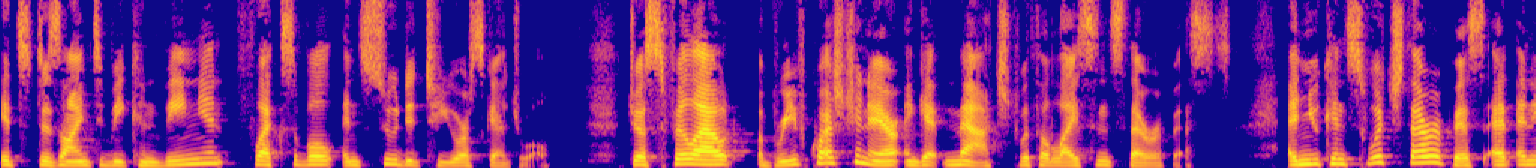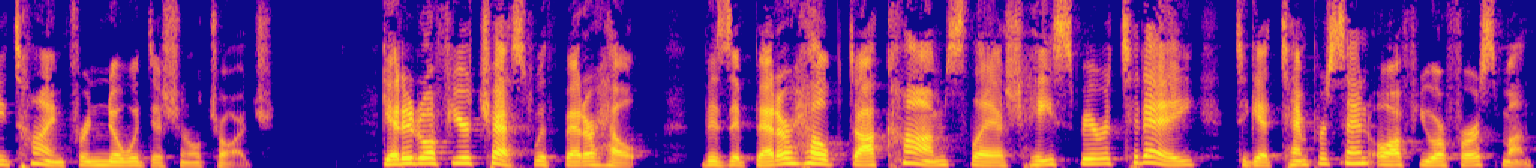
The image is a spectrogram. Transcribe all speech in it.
It's designed to be convenient, flexible, and suited to your schedule. Just fill out a brief questionnaire and get matched with a licensed therapist. And you can switch therapists at any time for no additional charge. Get it off your chest with BetterHelp. Visit betterhelp.com slash heyspirit today to get 10% off your first month.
